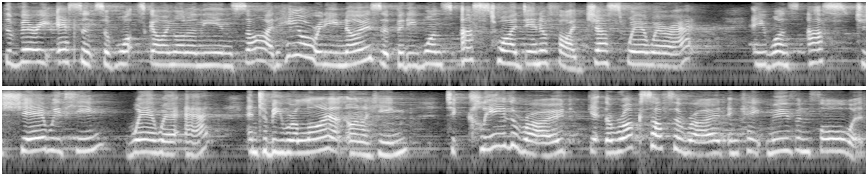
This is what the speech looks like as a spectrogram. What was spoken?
the very essence of what's going on on the inside. He already knows it, but He wants us to identify just where we're at. He wants us to share with Him where we're at and to be reliant on Him to clear the road, get the rocks off the road, and keep moving forward.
